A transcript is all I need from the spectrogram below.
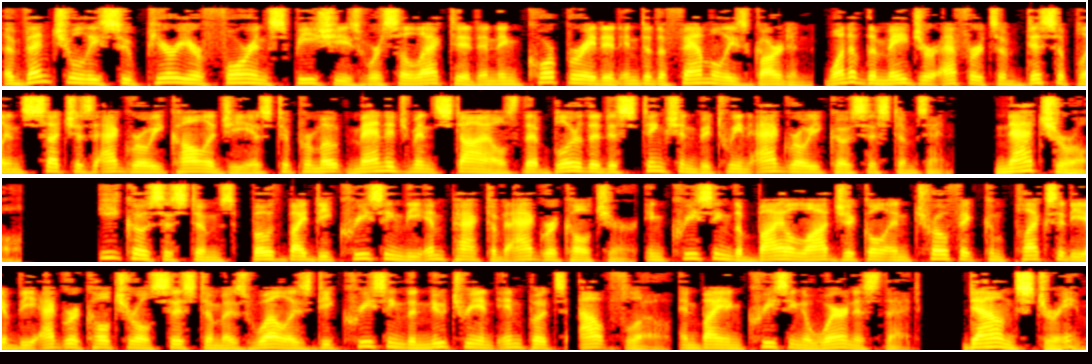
Eventually superior foreign species were selected and incorporated into the family's garden. One of the major efforts of disciplines such as agroecology is to promote management styles that blur the distinction between agroecosystems and natural ecosystems, both by decreasing the impact of agriculture increasing the biological and trophic complexity of the agricultural system as well as decreasing the nutrient inputs, outflow and by increasing awareness that downstream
